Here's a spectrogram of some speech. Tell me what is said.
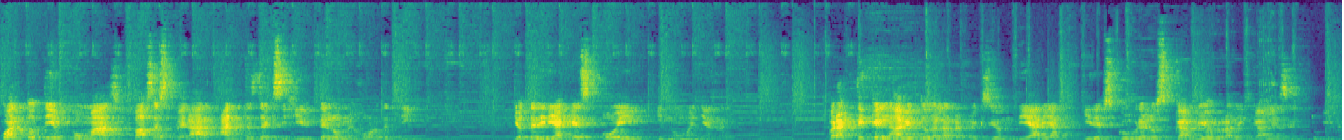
¿Cuánto tiempo más vas a esperar antes de exigirte lo mejor de ti? Yo te diría que es hoy y no mañana. Practica el hábito de la reflexión diaria y descubre los cambios radicales en tu vida.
